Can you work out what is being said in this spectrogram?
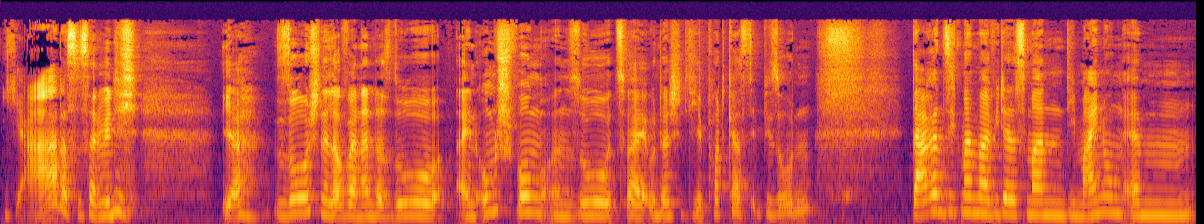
Ja, das ist ein wenig, ja, so schnell aufeinander, so ein Umschwung und so zwei unterschiedliche Podcast-Episoden. Daran sieht man mal wieder, dass man die Meinung ähm,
